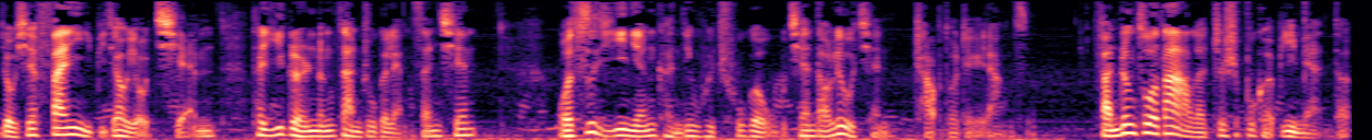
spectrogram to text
有些翻译比较有钱，他一个人能赞助个两三千。我自己一年肯定会出个五千到六千，差不多这个样子。反正做大了，这是不可避免的。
